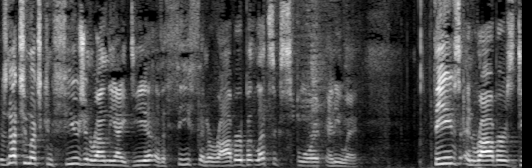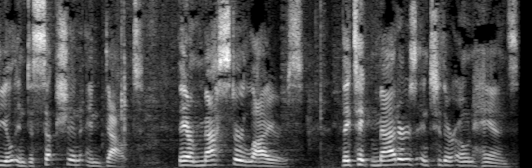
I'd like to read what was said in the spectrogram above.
There's not too much confusion around the idea of a thief and a robber, but let's explore it anyway. Thieves and robbers deal in deception and doubt. They are master liars. They take matters into their own hands.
